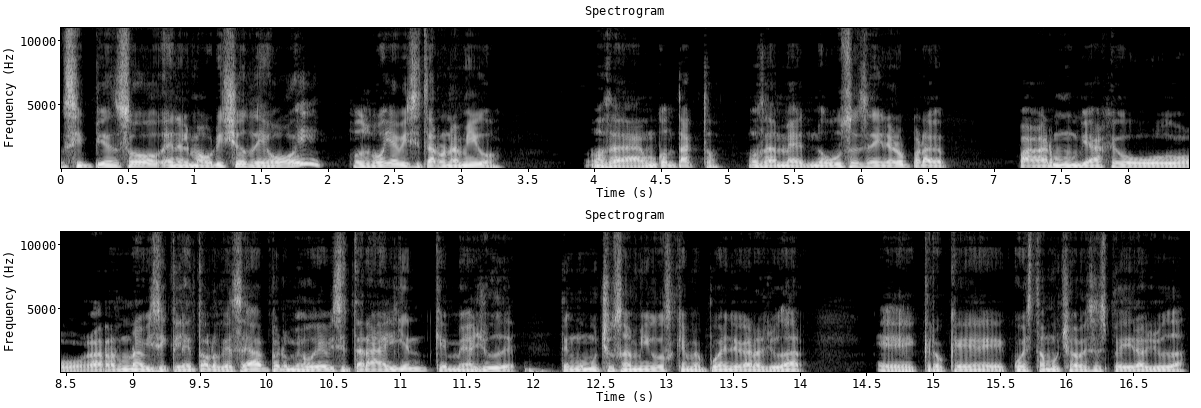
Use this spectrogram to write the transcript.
si pienso en el Mauricio de hoy, pues voy a visitar a un amigo. O sea, un contacto. O sea, me, no uso ese dinero para pagarme un viaje o agarrar una bicicleta o lo que sea, pero me voy a visitar a alguien que me ayude. Tengo muchos amigos que me pueden llegar a ayudar. Eh, creo que cuesta mucho a veces pedir ayuda.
